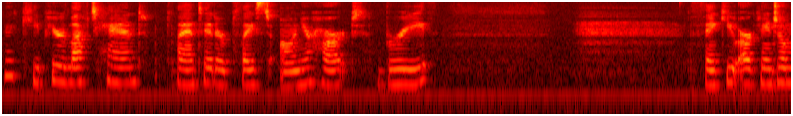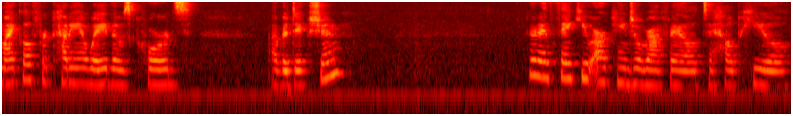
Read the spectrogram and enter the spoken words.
Good. Keep your left hand planted or placed on your heart. Breathe. Thank you, Archangel Michael, for cutting away those cords of addiction. Good, and thank you, Archangel Raphael, to help heal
